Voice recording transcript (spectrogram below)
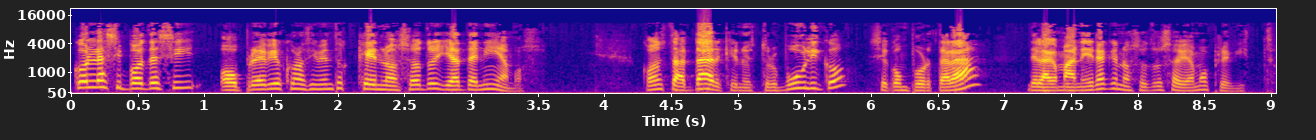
con las hipótesis o previos conocimientos que nosotros ya teníamos. Constatar que nuestro público se comportará de la manera que nosotros habíamos previsto.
